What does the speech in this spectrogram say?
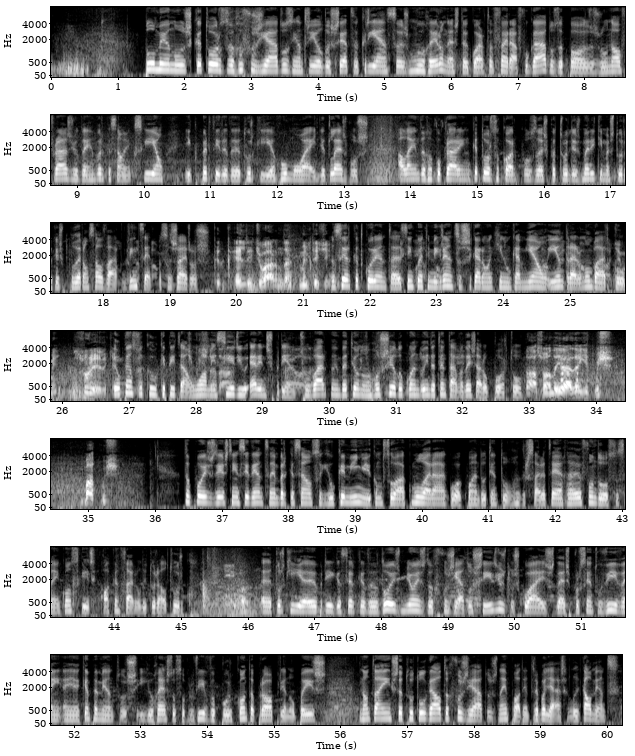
you Pelo menos 14 refugiados, entre eles sete crianças, morreram nesta quarta-feira afogados após o naufrágio da embarcação em que seguiam e que partira da Turquia rumo à ilha de Lesbos. Além de recuperarem 14 corpos, as patrulhas marítimas turcas puderam salvar 27 passageiros. 40-50 civarında mülteci Cerca de 40 a 50 imigrantes chegaram aqui num caminhão e entraram num barco. Eu penso que o capitão, um homem sírio, era inexperiente. O barco embateu num rochedo quando ainda tentava deixar o porto. Depois deste incidente, a embarcação seguiu o caminho e começou a acumular água. Quando tentou regressar à terra, afundou-se sem conseguir alcançar o litoral turco. A Turquia abriga cerca de 2 milhões de refugiados sírios, dos quais 10% vivem em acampamentos e o resto sobrevive por conta própria no país. Não têm estatuto legal de refugiados, nem podem trabalhar legalmente.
